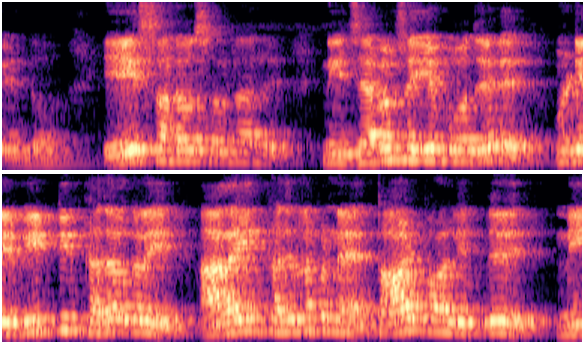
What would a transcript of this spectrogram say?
வேண்டும். ஏசு ஆண்டவர் சொல்றாரு நீ ஜெபம் செய்யும் போது உன்னுடைய வீட்டின் கதவுகளை அறையின் கதவு என்ன பண்ண? தாழ்பாலிட்டு நீ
